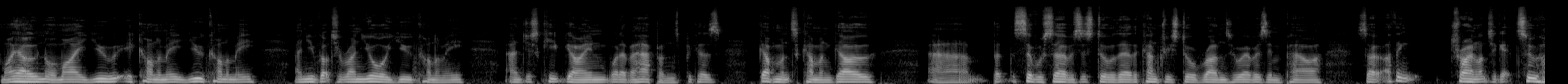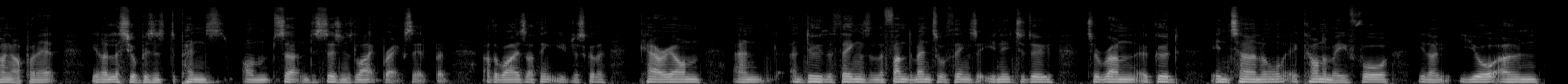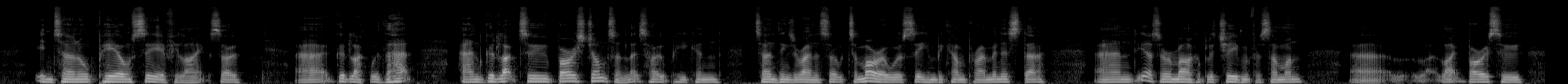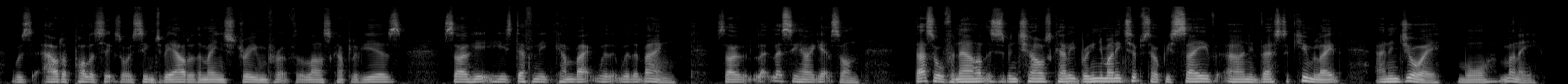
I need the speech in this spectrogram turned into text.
my own or my U economy, U economy, and you've got to run your U economy and just keep going whatever happens because governments come and go. Um, but the civil service is still there, the country still runs, whoever's in power. So I think try not to get too hung up on it, you know, unless your business depends on certain decisions like Brexit. But otherwise, I think you've just got to carry on and and do the things and the fundamental things that you need to do to run a good internal economy for you know your own internal PLC, if you like. So, uh, good luck with that, and good luck to Boris Johnson. Let's hope he can turn things around. And so tomorrow we'll see him become prime minister, and yeah, it's a remarkable achievement for someone uh, like Boris, who was out of politics or seemed to be out of the mainstream for for the last couple of years. So he, he's definitely come back with with a bang. So let, let's see how he gets on. That's all for now. This has been Charles Kelly bringing you money tips to help you save, earn, invest, accumulate, and enjoy more money.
